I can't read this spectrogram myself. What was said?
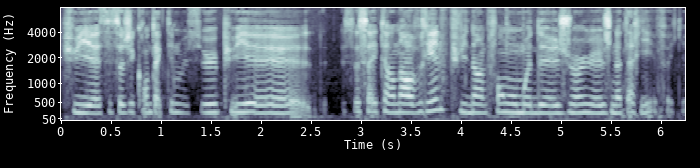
Puis euh, c'est ça, j'ai contacté le monsieur. Puis euh, ça, ça a été en avril. Puis dans le fond, au mois de juin, je notariais. Fait que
